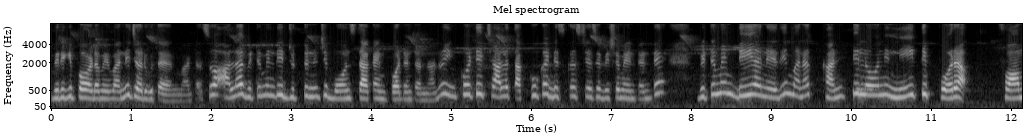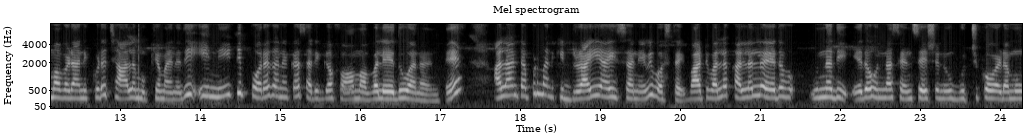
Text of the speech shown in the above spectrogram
విరిగిపోవడం ఇవన్నీ జరుగుతాయి అన్నమాట సో అలా విటమిన్ డి జుట్టు నుంచి బోన్స్ దాకా ఇంపార్టెంట్ అన్నాను. ఇంకోటి చాలా తక్కువగా డిస్కస్ చేసే విషయం ఏంటంటే విటమిన్ డి అనేది మన కంటిలోని నీటి పొర ఫామ్ అవ్వడానికి కూడా చాలా ముఖ్యమైనది. ఈ నీటి పొర గనక సరిగ్గా ఫామ్ అవ్వలేదు అని అంటే అలాంటప్పుడు మనకి డ్రై ఐస్ అనేవి వస్తాయి. వాటి వల్ల కళ్ళల్లో ఏదో ఉన్నది ఏదో ఉన్న సెన్సేషను గుచ్చుకోవడము.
